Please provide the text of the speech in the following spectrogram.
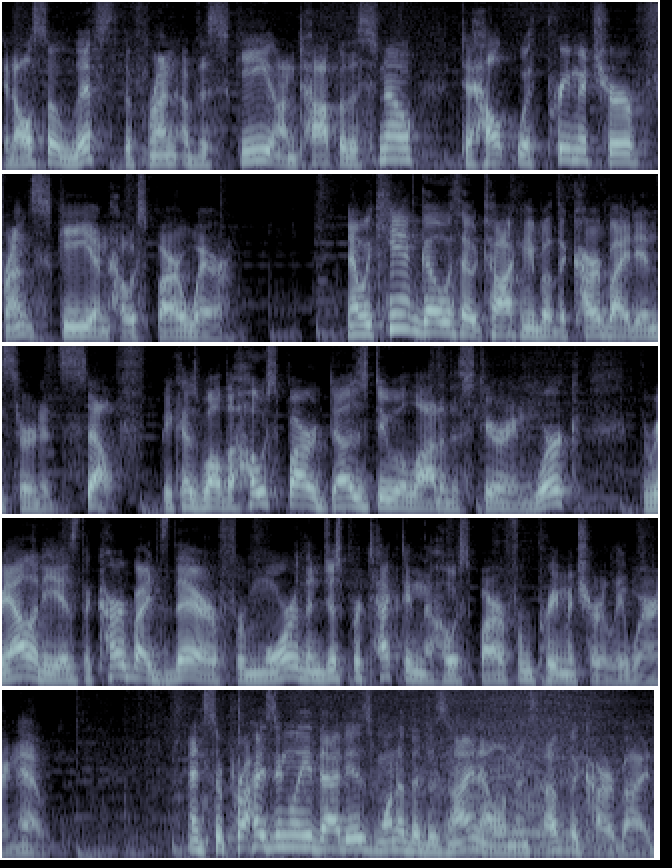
It also lifts the front of the ski on top of the snow to help with premature front ski and host bar wear. Now we can't go without talking about the carbide insert itself, because while the host bar does do a lot of the steering work, the reality is the carbide's there for more than just protecting the host bar from prematurely wearing out. And surprisingly, that is one of the design elements of the carbide.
